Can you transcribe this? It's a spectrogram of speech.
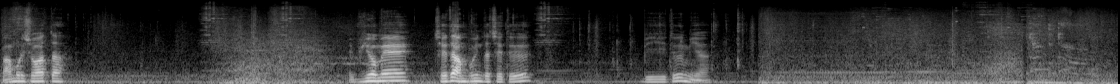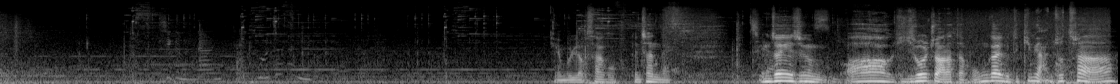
마무리 좋았다. 위험해. 제드 안 보인다 제드. 믿음이야. 예, 물력 사고. 괜찮네. 굉장히 지금 아 이럴 줄 알았다. 뭔가 이거 느낌이 안 좋더라.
